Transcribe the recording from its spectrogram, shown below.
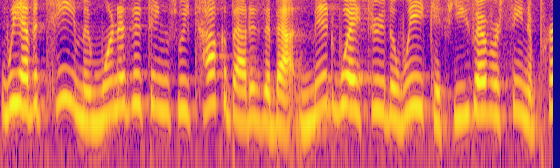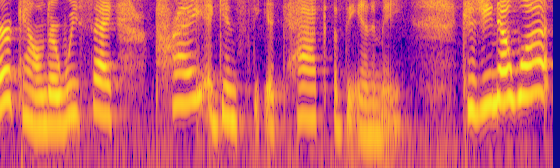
We have a team, and one of the things we talk about is about midway through the week. If you've ever seen a prayer calendar, we say, pray against the attack of the enemy. Because you know what?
